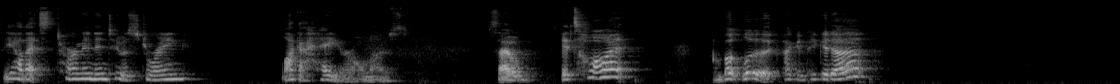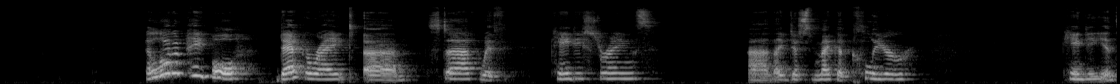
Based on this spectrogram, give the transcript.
See how that's turning into a string? Like a hair almost. So it's hot, but look, I can pick it up. A lot of people decorate um, stuff with candy strings. Uh, they just make a clear candy and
